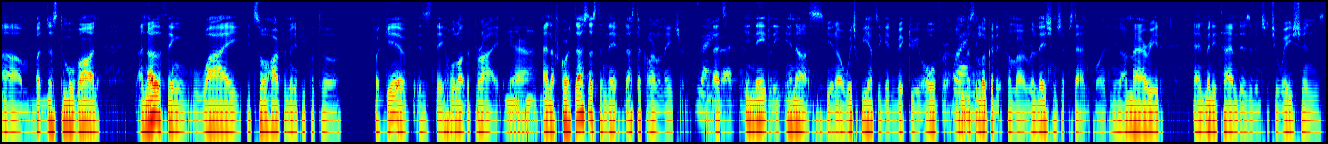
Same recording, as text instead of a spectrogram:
Um, but just to move on, another thing why it's so hard for many people to forgive is they hold on to pride. Yeah. And of course, that's just the na- that's the carnal nature. Right. That's Exactly. innately in us, you know, which we have to get victory over. I'm just Right. look at it from a relationship standpoint. You know, I'm married, and many times there's been situations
